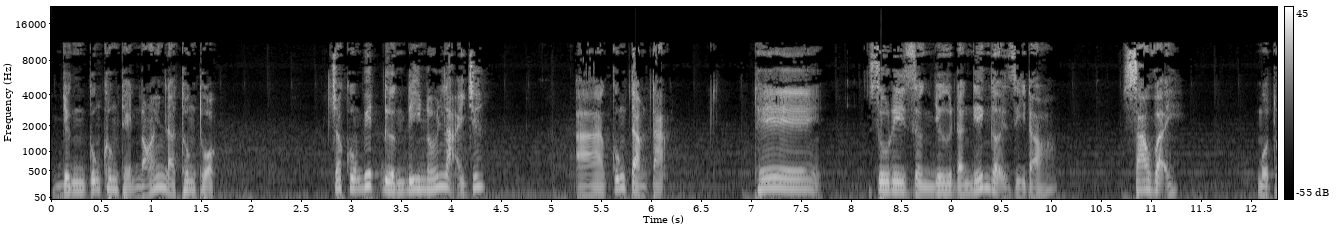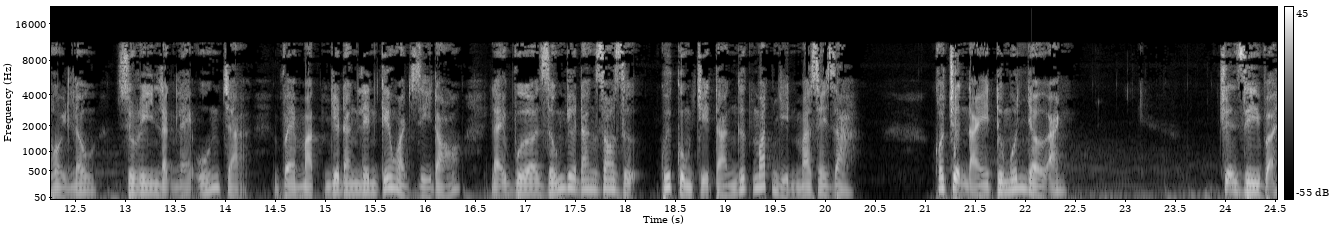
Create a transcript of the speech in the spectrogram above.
Nhưng cũng không thể nói là thông thuộc. Cháu cũng biết đường đi nối lại chứ? À cũng tạm tạm. Thế... Yuri dường như đang nghĩ ngợi gì đó. Sao vậy? Một hồi lâu Yuri lặng lẽ uống trà, Vẻ mặt như đang lên kế hoạch gì đó, Lại vừa giống như đang do dự, Cuối cùng chị ta ngước mắt nhìn Masaya có chuyện này tôi muốn nhờ anh. Chuyện gì vậy?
